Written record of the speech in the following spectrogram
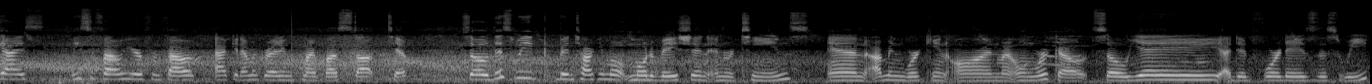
guys, Lisa Pfau here from Pfau Academic Writing with my bus stop tip. So this week I've been talking about motivation and routines and I've been working on my own workout. So yay, I did four days this week.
